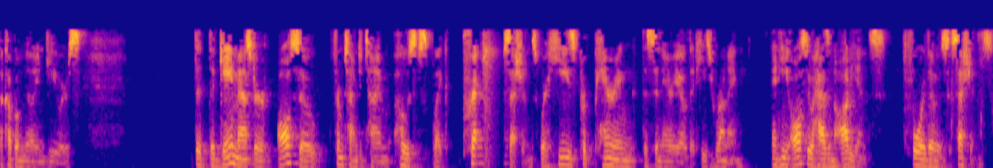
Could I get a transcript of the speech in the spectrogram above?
a couple million viewers. The the game master also from time to time hosts like prep sessions where he's preparing the scenario that he's running, and he also has an audience for those sessions.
